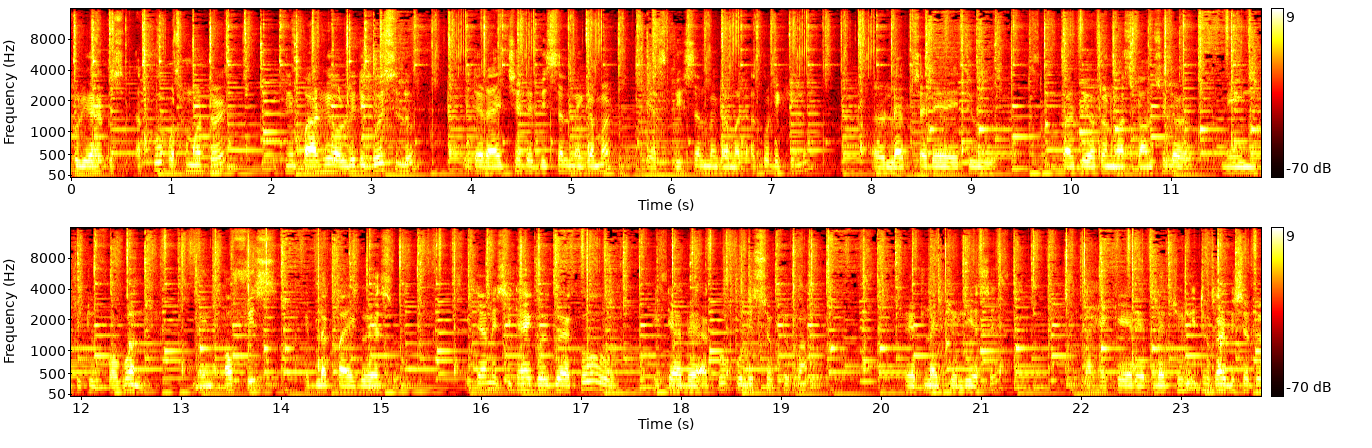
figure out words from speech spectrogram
ঘূৰি অহাৰ পিছত আকৌ প্ৰথমৰ দৰে এইখিনি পাৰ হৈ অলৰেডি গৈছিলোঁ। এতিয়া ৰাইট ছাইডে বিশাল মেগামাৰ্ট য়েছ বিশাল মেগামাৰ্ট আকৌ দেখিলোঁ। আৰু লেফ্ট ছাইডে এইটো কাৰ্বি অট'নমাছ কাউঞ্চিলৰ মেইন যিটো ভৱন মেইন অফিচ সেইবিলাক পাই গৈ আছোঁ। এতিয়া আমি চিধাই গৈ গৈ আকৌ এতিয়া আকৌ পুলিচ চকটো পাম। ৰেড লাইট জ্বলি আছে। লাহেকৈ ৰেড লাইট জ্বলি থকাৰ পিছতো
